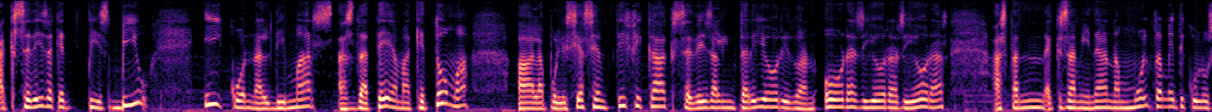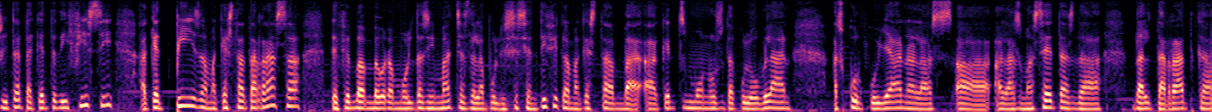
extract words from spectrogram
accedeix a aquest pis viu i quan el dimarts es deté amb aquest home, la policia científica accedeix a l'interior i durant hores i hores i hores estan examinant amb molta meticulositat aquest edifici, aquest pis, amb aquesta terrassa. De fet, van veure moltes imatges de la policia científica amb aquesta, aquests monos de color blanc escorcollant a les, a, a les macetes de, del terrat que,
